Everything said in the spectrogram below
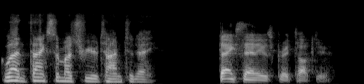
Glenn, thanks so much for your time today. Thanks, Danny. It was great talking to you.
